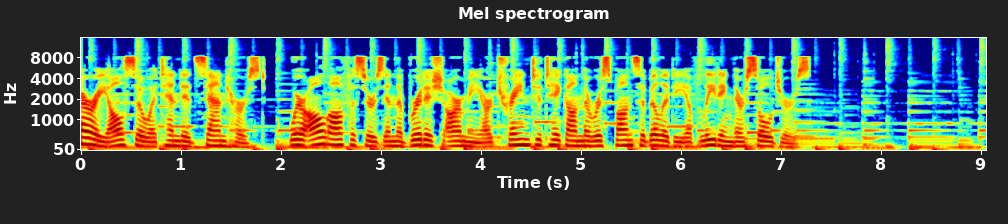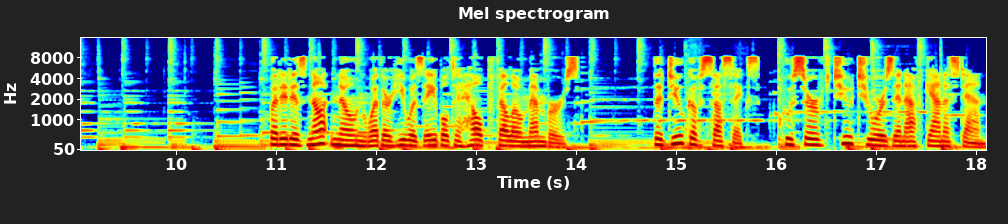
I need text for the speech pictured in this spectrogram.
Harry also attended Sandhurst, where all officers in the British Army are trained to take on the responsibility of leading their soldiers. But it is not known whether he was able to help fellow members. The Duke of Sussex, who served two tours in Afghanistan,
